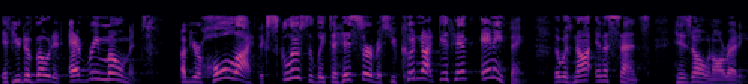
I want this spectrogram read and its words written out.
If you devoted every moment of your whole life exclusively to His service, you could not give Him anything that was not, in a sense, His own already.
